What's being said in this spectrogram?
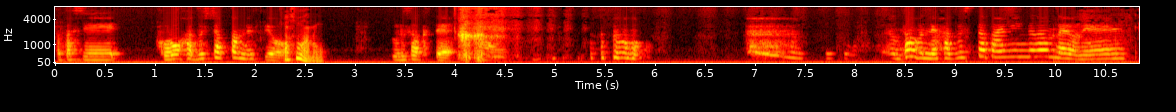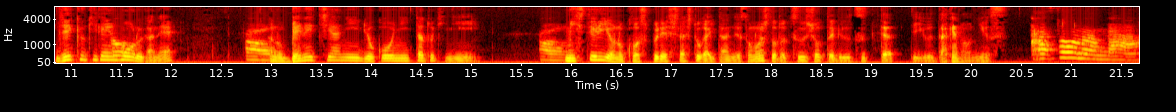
私、フォロー外しちゃったんですよあ、。そうなの？うるさくて。はい。多分ね、外したタイミングなんだよね。ジェイク・ギレンホールがね、はい。あの、ベネチアに旅行に行った時に、はい。ミステリオのコスプレした人がいたんで、その人とツーショットで写ったっていうだけのニュース。あ、そうなんだ。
